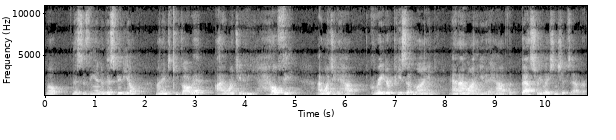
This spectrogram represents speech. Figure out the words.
Well, this is the end of this video. My name is Keith Allred. I want you to be healthy. I want you to have greater peace of mind and I want you to have the best relationships ever.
